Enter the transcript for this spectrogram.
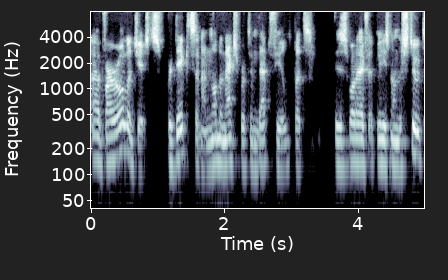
uh, virologists predict, and I'm not an expert in that field, but this is what I've at least understood,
